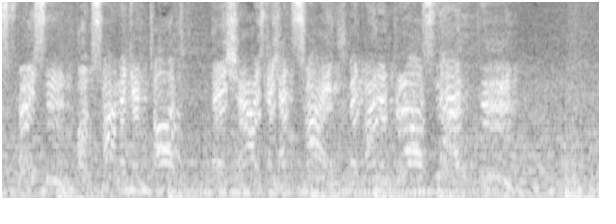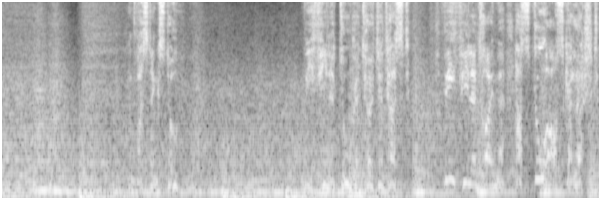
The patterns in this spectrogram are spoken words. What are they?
Wirst büßen, und zwar mit dem Tod. Ich reiß dich in zwei mit meinen bloßen Händen. Und was denkst du? Wie viele du getötet hast? Wie viele Träume hast du ausgelöscht?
